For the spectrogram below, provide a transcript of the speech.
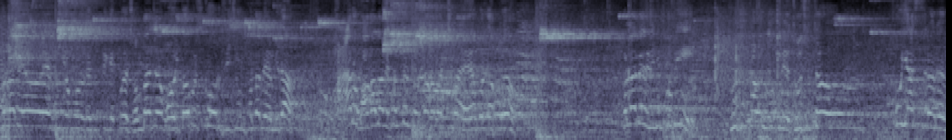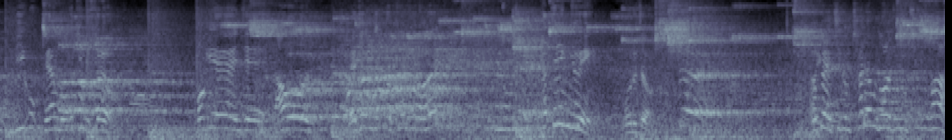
폴라베어의 공격으로 계속되겠고요. 전반전 거의 더블 스코어로 뒤진 폴라베어입니다. 바로 과감하게 3점 올라가고 있지만 에어볼 났고요. 폴라베어 유니폼이 조지타운 느낌이에요. 조지타운 호야스라는 미국 대학 농구팀이 있어요. 거기에 이제 나온 레전드급 모르죠? 옆에 지금 촬영 도와주는 친구가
